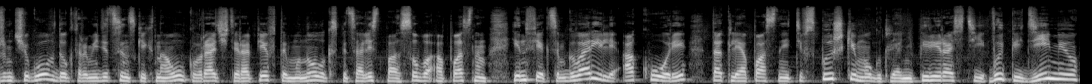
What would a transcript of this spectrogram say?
Жемчугов, доктор медицинских наук, врач-терапевт, иммунолог, специалист по особо опасным инфекциям. Говорили о коре, так ли опасны эти вспышки, могут ли они перерасти в эпидемию,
